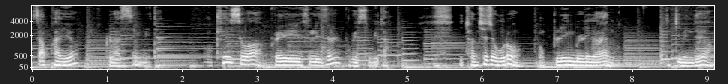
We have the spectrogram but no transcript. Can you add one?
사파이어 글라스입니다. 어, 케이스와 bracelet을 보겠습니다. 전체적으로 bling bling한 느낌인데요.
